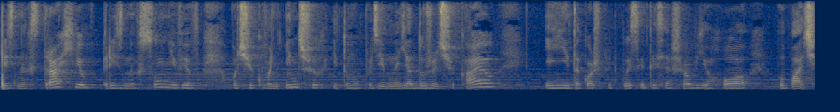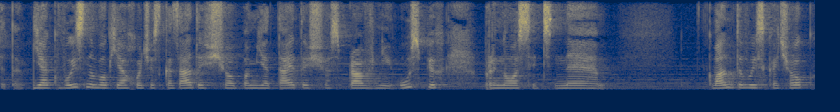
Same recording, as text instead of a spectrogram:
різних страхів, різних сумнівів, очікувань інших і тому подібне. Я дуже чекаю І також підписуйтеся, щоб його побачити. Як висновок, я хочу сказати, що пам'ятайте, що справжній успіх приносить не квантовий скачок,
